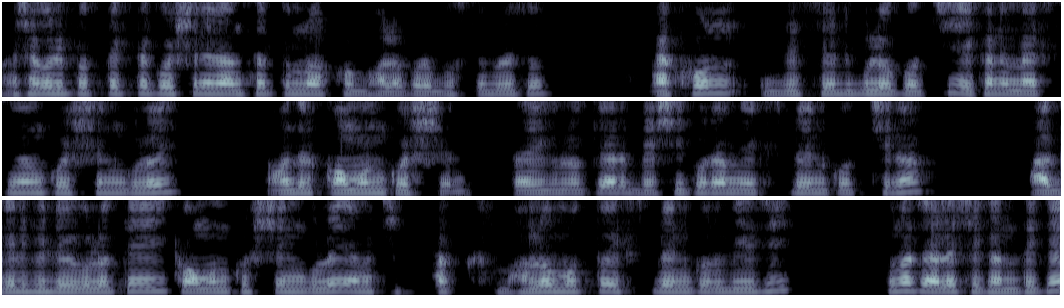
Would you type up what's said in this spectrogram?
আশা করি প্রত্যেকটা কোয়েশ্চেনের অ্যান্সার তোমরা খুব ভালো করে বুঝতে পেরেছ। এখন যে সেটগুলো করছি, এখানে ম্যাক্সিমাম কোশ্চেনগুলোই আমাদের কমন কোশ্চেন তাই এগুলোকে আর বেশি করে আমি এক্সপ্লেন করছি না। আগের ভিডিওগুলোতে এই কমন কোশ্চেনগুলোই আমি ঠিকঠাক ভালো মতো এক্সপ্লেন করে দিয়েছি। তোমরা চাইলে সেখান থেকে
